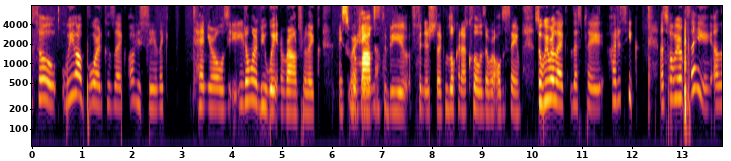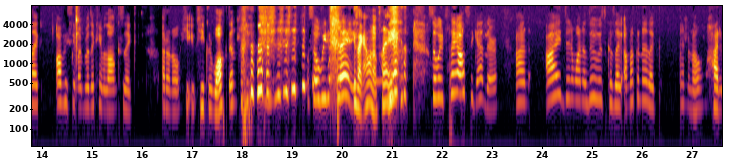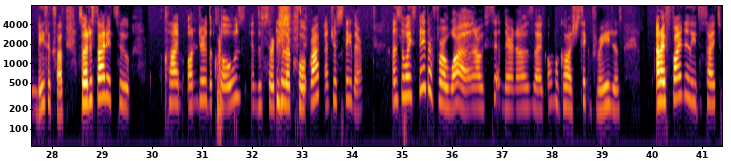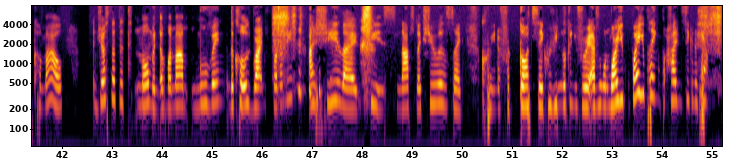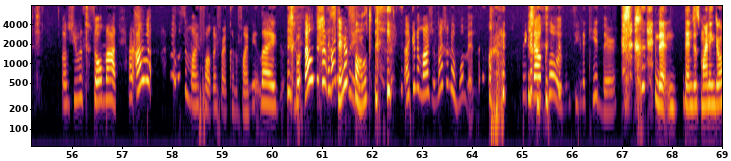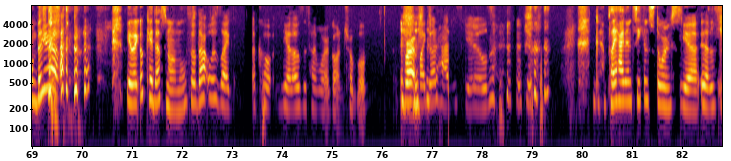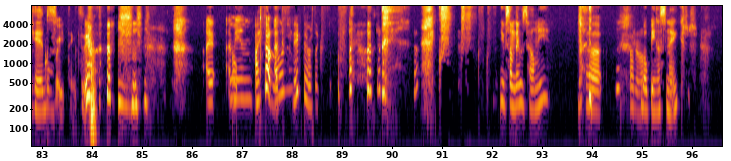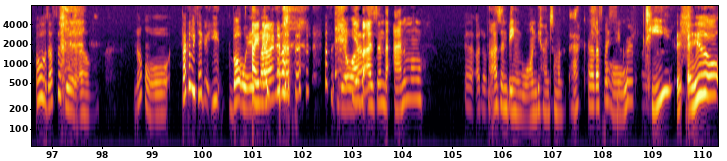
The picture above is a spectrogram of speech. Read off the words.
So we got bored because, like, obviously, like, ten year olds, you don't want to be waiting around for like I swear, your moms to be finished like looking at clothes that were all the same. So we were like, let's play hide and seek, and so we were playing, and like obviously my brother came along because like I don't know he he could walk then, so we play. He's like, I want to play. yeah. So we play all together, and I didn't want to lose because like I'm not gonna like I don't know hide in basic sauce. So I decided to climb under the clothes in the circular coat rack and just stay there. And so I stayed there for a while, and I was sitting there, and I was like, "Oh my gosh, it's taking for ages." And I finally decided to come out, just at the t- moment of my mom moving the clothes right in front of me, and she like she snaps like she was like, "Karina, for God's sake, we've been looking for everyone. Why are you Why are you playing hide and seek in a shop?" And she was so mad, and I wa- it wasn't my fault. My friend couldn't find me. Like, but that was a good It's hiding their place. fault. I can imagine. Imagine a woman taking out clothes and seeing a kid there. and then, then just minding their own business. Yeah. You're like, okay, that's normal. so that was like a co. Yeah, that was the time where I got in trouble for my good hiding skills. Play hide and seek in stores. yeah, that was Kids. a great thing to do. I I Oh. mean, I sound I like was- a snake. There was like. you have something to tell me uh, I don't know. about being a snake. Oh, that's a bit. Um, no, that could be taken eat both ways. I know, like- I know. that's a know Yeah, but as in the animal, uh, I don't know. as in being worn behind someone's back. Uh, that's my Oh. secret. Tea? Ew.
